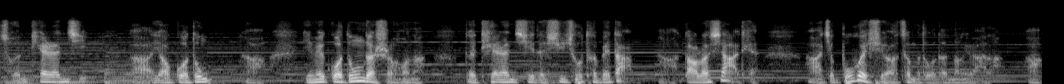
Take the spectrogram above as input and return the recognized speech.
存天然气啊，要过冬。啊，因为过冬的时候呢，对天然气的需求特别大啊，到了夏天，啊就不会需要这么多的能源了啊，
